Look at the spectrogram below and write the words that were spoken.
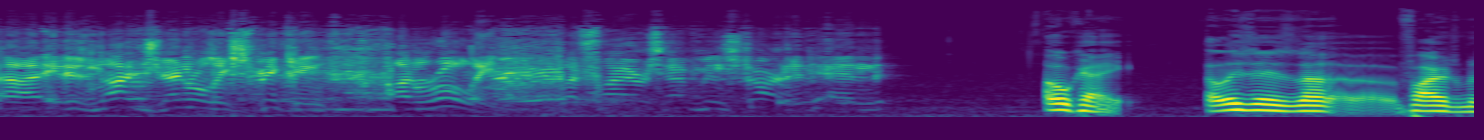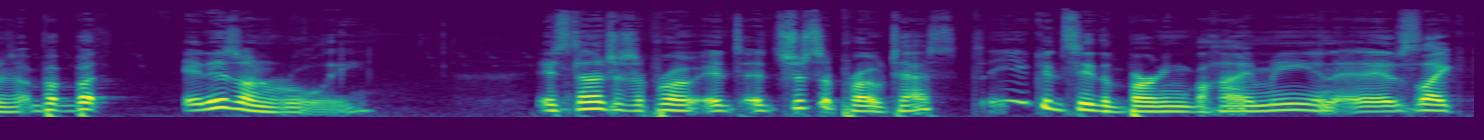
uh, it is not generally speaking unruly, but fires have been started and Okay, at least it's not uh, fires, but but it is unruly. It's not just a pro. It's it's just a protest. You can see the burning behind me, and it's like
